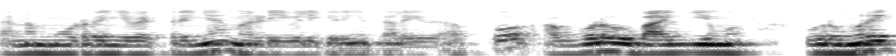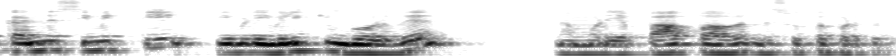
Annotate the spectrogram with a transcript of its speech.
கண்ணை மூடுறீங்க வெட்டுறீங்க மறுபடியும் விழிக்கிறீங்க தலையுது. அப்போது அவ்வளவு பாக்கியமும். ஒரு முறை கண் சிமிட்டி இப்படி விழிக்கும் பொழுது நம்முடைய பாப்பாவை இந்த சுத்தப்படுத்துது.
